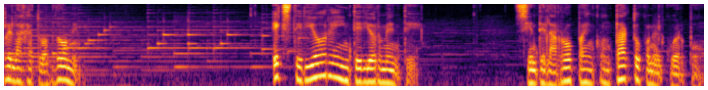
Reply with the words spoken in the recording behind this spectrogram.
Relaja tu abdomen exterior e interiormente. Siente la ropa en contacto con el cuerpo.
